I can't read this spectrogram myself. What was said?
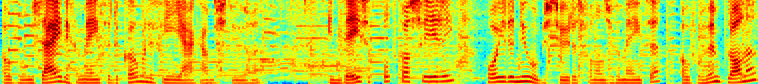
over hoe zij de gemeente de komende vier jaar gaan besturen. In deze podcastserie hoor je de nieuwe bestuurders van onze gemeente over hun plannen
